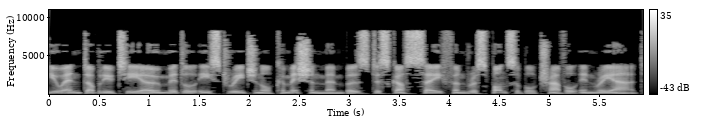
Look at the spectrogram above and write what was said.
UNWTO Middle East Regional Commission members discuss safe and responsible travel in Riyadh.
